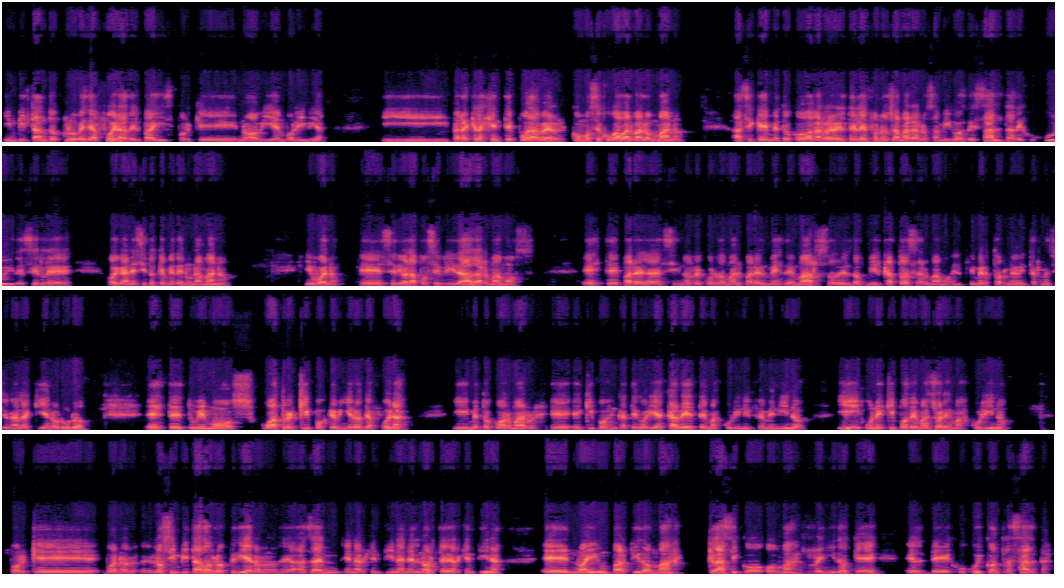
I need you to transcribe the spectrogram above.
invitando clubes de afuera del país, porque no había en Bolivia y para que la gente pueda ver cómo se jugaba el balonmano. Así que me tocó agarrar el teléfono, llamar a los amigos de Salta, de Jujuy, decirle, oiga, necesito que me den una mano. Y bueno, eh, se dio la posibilidad, armamos, este, para, si no recuerdo mal, para el mes de marzo del 2014, armamos el primer torneo internacional aquí en Oruro. Este, tuvimos cuatro equipos que vinieron de afuera, y me tocó armar eh, equipos en categoría cadete masculino y femenino y un equipo de mayores masculino porque, bueno, los invitados lo pidieron. Allá en, Argentina, en el norte de Argentina, eh, no hay un partido más clásico o más reñido que el de Jujuy contra Salta,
